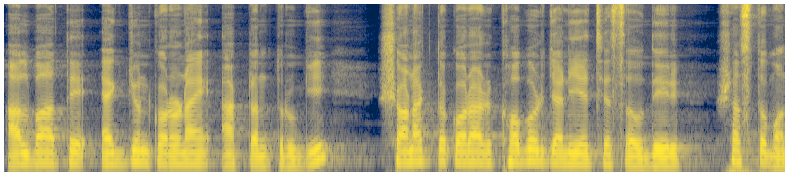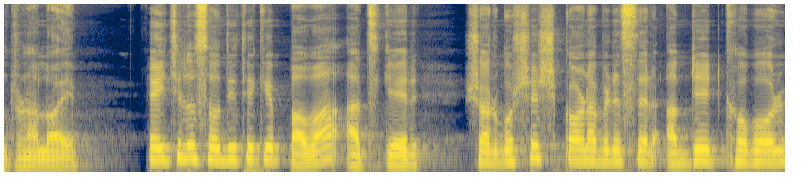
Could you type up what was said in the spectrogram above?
আলবাহাতে একজন করোনায় আক্রান্ত রোগী শনাক্ত করার খবর জানিয়েছে সৌদির স্বাস্থ্য মন্ত্রণালয়। এই ছিল সৌদি থেকে পাওয়া আজকের সর্বশেষ করোনা ভাইরাসের আপডেট খবর।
